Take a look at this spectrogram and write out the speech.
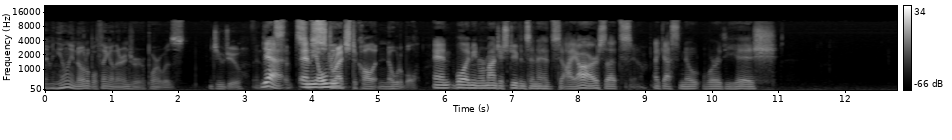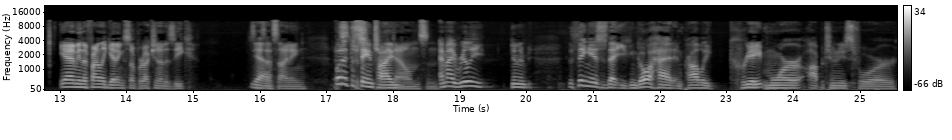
I mean, the only notable thing on their injury report was Juju. And Yeah, it's, it's and a the only- stretch to call it notable. And well, I mean, Rhamondre Stevenson heads to IR, so that's I guess noteworthy-ish. Yeah, I mean, they're finally getting some production out of Zeke. Since Yeah. that signing. But at the same time, checkdowns and am I really gonna? The thing is, is that you can go ahead and probably create more opportunities for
